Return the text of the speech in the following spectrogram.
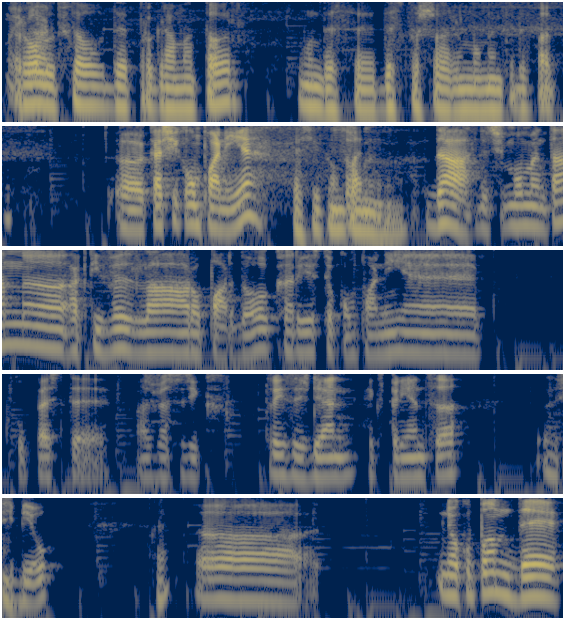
exact. rolul tău de programator, unde se desfășoară în momentul de față? Uh, ca și companie? Ca și companie. Sau, da, deci momentan uh, activez la Ropardo, care este o companie cu peste, aș vrea să zic, 30 de ani experiență în Sibiu. Okay. Uh, ne ocupăm de,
